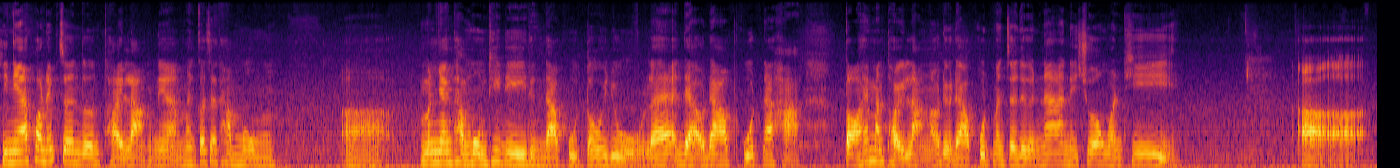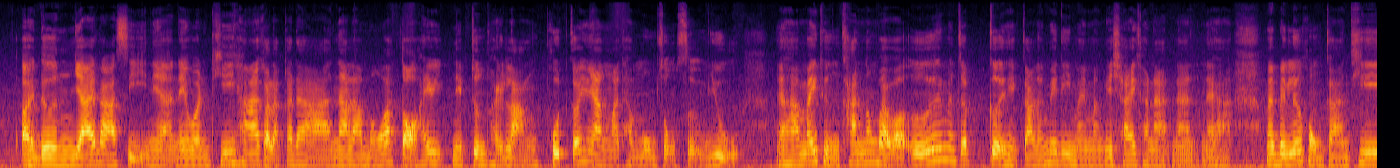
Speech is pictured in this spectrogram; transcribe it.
ทีเนี้ยพอเนปจูนเดินถอยหลังเนี่ยมันก็จะทำมุมมันยังทำมุมที่ดีถึงดาวพูโตอยู่ และเดี๋ยวดาวพุธนะคะ ต่อให้มันถอยหลังเนาะเดี๋ยวดาวพุธมันจะเดินหน้าในช่วงวันที่เดินย้ายราศีเนี่ยในวันที่ 5 กรกฎานารา มองว่าต่อให้เนปจูนถอยหลัง พุธก็ยังมาทำมุมส่งเสริมอยู่ นะคะไม่ถึงขั้นต้องแบบว่าเอ้ยมันจะเกิดเหตุการณ์แล้วไม่ดีไหมมันไม่ใช่ขนาดนั้นนะคะมันเป็นเรื่องของการที่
